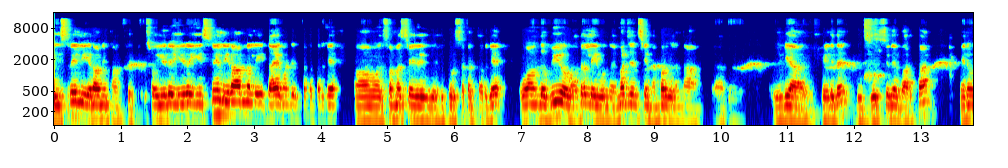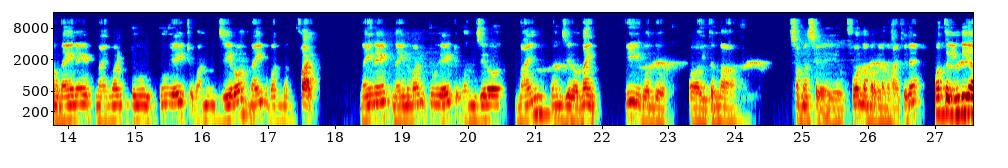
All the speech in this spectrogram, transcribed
Israeli Irani conflict so Israel ಇರಾನ್ನಲ್ಲಿ ಗಾಯಗೊಂಡಿರ್ತಕ್ಕಂಥವ್ರಿಗೆ ಸಮಸ್ಯೆ ಎದುರಿಸ್ತಕ್ಕಂಥವ್ರಿಗೆ ಒಂದು ವ್ಯೂ ಅದರಲ್ಲಿ ಒಂದು ಎಮರ್ಜೆನ್ಸಿ ನಂಬರ್ಗಳನ್ನ ಇಂಡಿಯಾ ಹೇಳಿದೆ. ಗುರುತಿಸಿದೆ ಭಾರತ. ಏನು nine eight nine one two two eight one zero nine one one five nine eight nine one two eight one zero nine one zero nine ಈ ಒಂದು ಇದನ್ನ ಸಮಸ್ಯೆ ಫೋನ್ ನಂಬರ್ಗಳನ್ನು ಹಾಕಿದೆ. ಮತ್ತು ಇಂಡಿಯಾ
